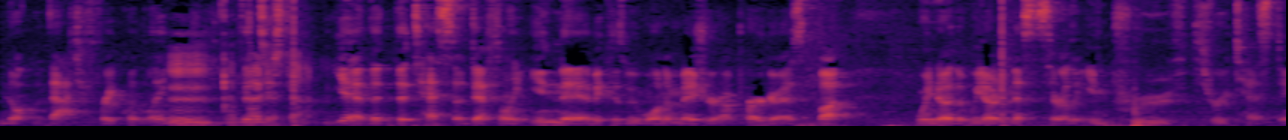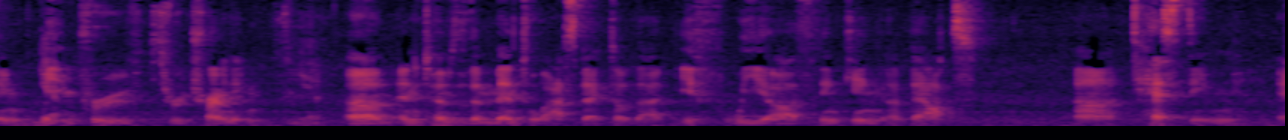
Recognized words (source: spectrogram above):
not that frequently. Mm, I've The noticed te- that. Yeah, the, the tests are definitely in there because we want to measure our progress, but we know that we don't necessarily improve through testing. Yeah. We improve through training. Yeah. Um, and in terms of the mental aspect of that, if we are thinking about uh, testing, uh,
